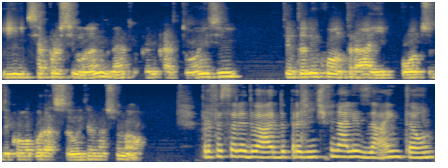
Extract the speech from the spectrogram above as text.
e se aproximando, né, trocando cartões e tentando encontrar aí pontos de colaboração internacional. Professor Eduardo, para a gente finalizar, então,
